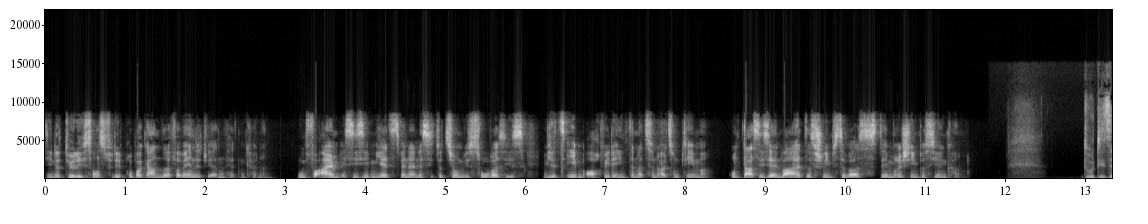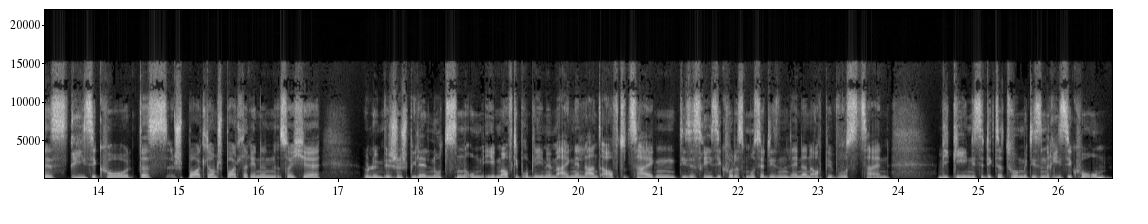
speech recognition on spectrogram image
die natürlich sonst für die Propaganda verwendet werden hätten können. Und vor allem, es ist eben jetzt, wenn eine Situation wie sowas ist, wird es eben auch wieder international zum Thema. Und das ist ja in Wahrheit das Schlimmste, was dem Regime passieren kann. Du, dieses Risiko, dass Sportler und Sportlerinnen solche Olympischen Spiele nutzen, um eben auf die Probleme im eigenen Land aufzuzeigen, dieses Risiko, das muss ja diesen Ländern auch bewusst sein. Wie gehen diese Diktaturen mit diesem Risiko um?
